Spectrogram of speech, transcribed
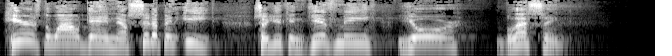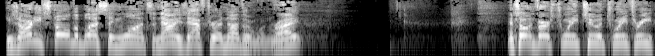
Here's the wild game. Now sit up and eat so you can give me your blessing. He's already stole the blessing once, and now he's after another one, right? And so in verse 22 and 23,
